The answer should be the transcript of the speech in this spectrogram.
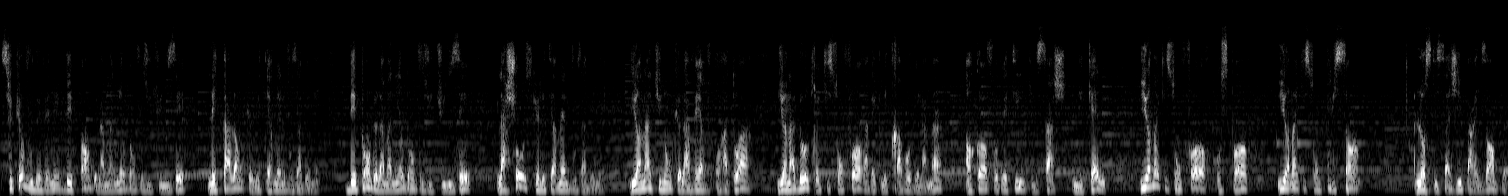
ce que vous devenez dépend de la manière dont vous utilisez les talents que l'Éternel vous a donnés, dépend de la manière dont vous utilisez la chose que l'Éternel vous a donnée. Il y en a qui n'ont que la verve oratoire, il y en a d'autres qui sont forts avec les travaux de la main, encore faudrait-il qu'ils sachent lesquels. Il y en a qui sont forts au sport, il y en a qui sont puissants lorsqu'il s'agit, par exemple,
